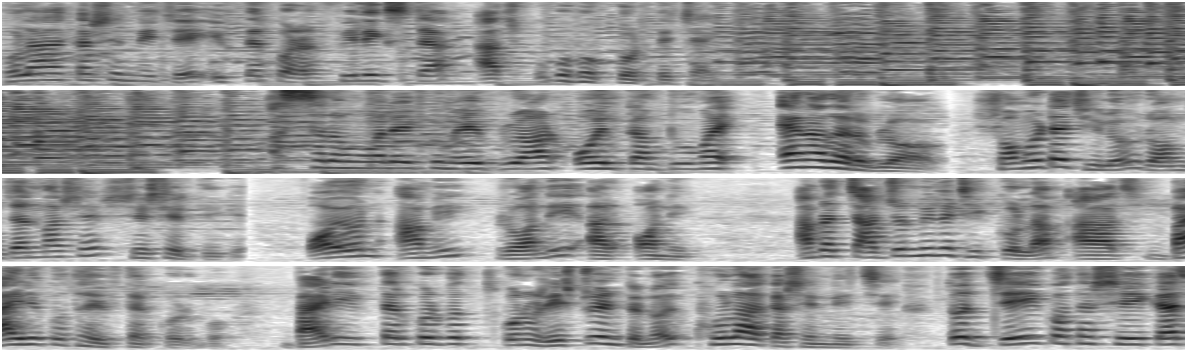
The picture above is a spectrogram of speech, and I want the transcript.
খোলা আকাশের নিচে ইফতার করার ফিলিংসটা আজ উপভোগ করতে চাই। আসসালামু আলাইকুম everyone, welcome to my another blog. সময়টা ছিল রমজান মাসের শেষের দিকে। অয়ন, আমি, রনি আর অনিক। আমরা চারজন মিলে ঠিক করলাম, আজ বাইরে কোথায় ইফতার করব। বাইরে ইফতার করব কোনো রেস্টুরেন্টে নয় খোলা আকাশের নিচে। তো যেই কথা সেই কাজ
